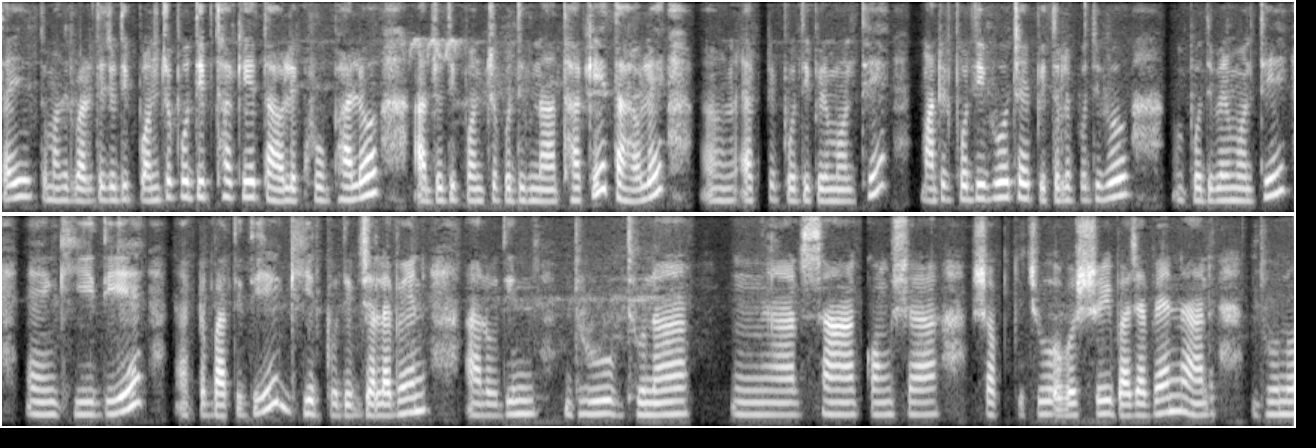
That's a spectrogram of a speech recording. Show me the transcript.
তাই তোমাদের বাড়িতে যদি পঞ্চপ্রদীপ থাকে তাহলে খুব ভালো। আর যদি পঞ্চপ্রদীপ না থাকে তাহলে একটি প্রদীপের মধ্যে, মাটির প্রদীপ হোক চাই, পিতলের প্রদীপ হোক প্রদীপের মধ্যে ঘি দিয়ে একটা বাতি দিয়ে ঘিয়ের প্রদীপ জ্বালাবেন। আর ওই দিন ধূপ, ধুনা আর শাঁখ, কংসা সব কিছু অবশ্যই বাজাবেন। আর ধুনো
